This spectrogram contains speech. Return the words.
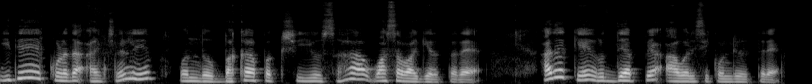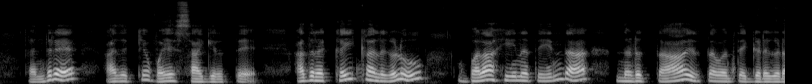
ಇದೇ ಕೊಳದ ಅಂಚಿನಲ್ಲಿ ಒಂದು ಬಕ ಪಕ್ಷಿಯೂ ಸಹ ವಾಸವಾಗಿರುತ್ತದೆ. ಅದಕ್ಕೆ ವೃದ್ಧಾಪ್ಯ ಆವರಿಸಿಕೊಂಡಿರುತ್ತದೆ. ಅಂದರೆ ಅದಕ್ಕೆ ವಯಸ್ಸಾಗಿರುತ್ತೆ. ಅದರ ಕೈಕಾಲುಗಳು ಬಲಹೀನತೆಯಿಂದ ನಡುಗ್ತಾ ಇರ್ತವಂತೆ, ಗಡಗಡ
